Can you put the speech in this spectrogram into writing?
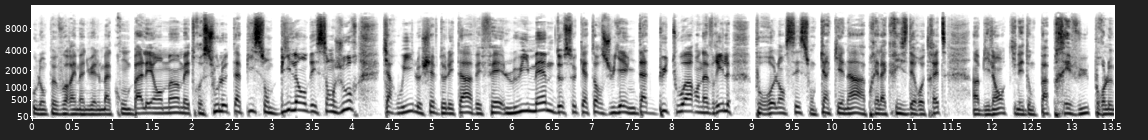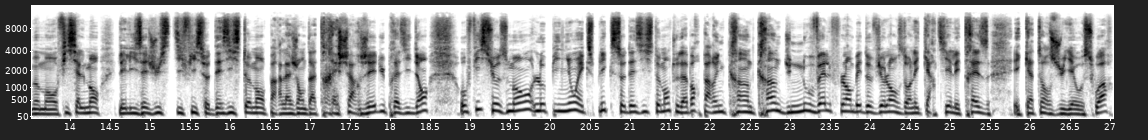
où l'on peut voir Emmanuel Macron balai en main mettre sous le tapis son bilan des 100 jours. Car oui, le chef de l'État avait fait lui-même de ce 14 juillet une date butoir en avril pour relancer son quinquennat après la crise des retraites. Un bilan qui n'est donc pas prévu pour le moment. Officiellement, l'Élysée justifie ce désistement par l'agenda très chargé du président. L'opinion explique ce désistement tout d'abord par une crainte, crainte d'une nouvelle flambée de violence dans les quartiers les 13 et 14 juillet au soir,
